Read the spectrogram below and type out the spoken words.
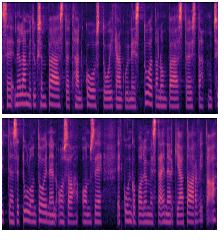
se, ne lämmityksen päästöt hän koostuu ikään kuin niistä tuotannon päästöistä, mutta sitten se tulon toinen osa on se, että kuinka paljon me sitä energiaa tarvitaan.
